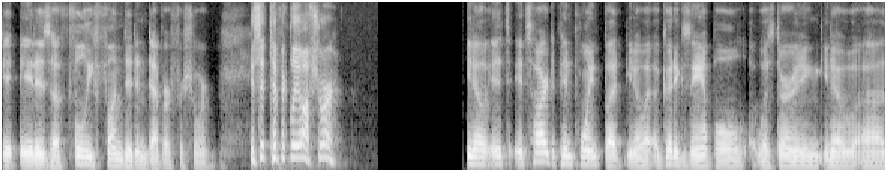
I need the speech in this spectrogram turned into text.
it, it is a fully funded endeavor for sure. Is it typically offshore? You know it's it's hard to pinpoint but you know a, a good example was during you know uh,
